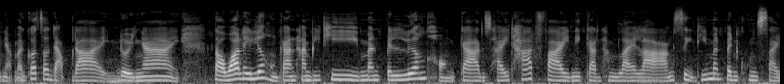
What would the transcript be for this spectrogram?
เนี่ยมันก็จะดับได้โดยง่าย แต่ว่าในเรื่องของการทำพิธีมันเป็นเรื่องของการใช้ธาตุไฟในการทำลายล้าง สิ่งที่มันเป็นคุณใสย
